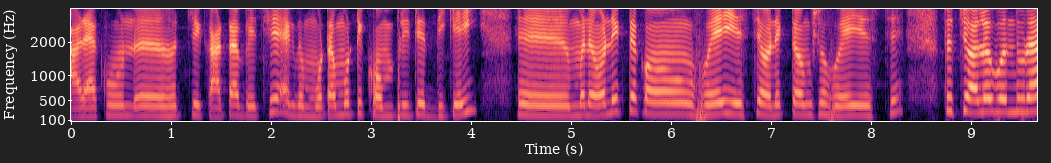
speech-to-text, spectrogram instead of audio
আর এখন হচ্ছে কাটা বেছে একদম মোটামুটি কমপ্লিটের দিকেই মানে অনেকটা হয়েই এসছে, অনেকটা অংশ হয়েই এসছে। তো চলো বন্ধুরা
